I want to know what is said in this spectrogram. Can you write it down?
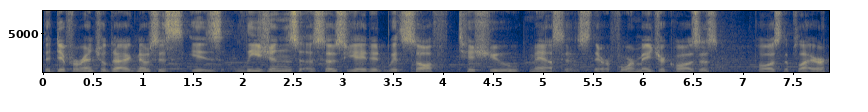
The differential diagnosis is lesions associated with soft tissue masses. There are four major causes. Pause the player.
